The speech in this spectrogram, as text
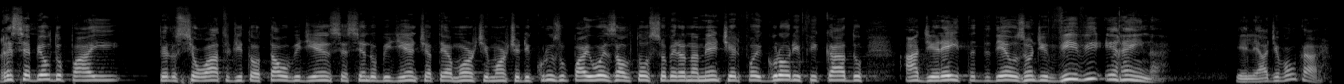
recebeu do Pai pelo seu ato de total obediência, sendo obediente até a morte e morte de cruz, o Pai o exaltou soberanamente, ele foi glorificado à direita de Deus, onde vive e reina. Ele há de voltar.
